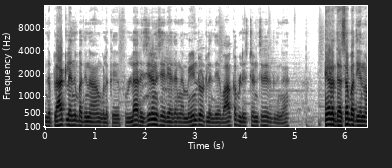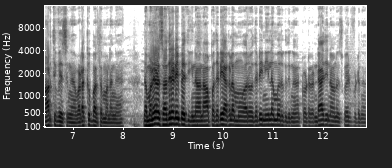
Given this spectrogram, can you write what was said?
இந்த பிளாட்லேருந்து பார்த்தீங்கன்னா உங்களுக்கு ஃபுல்லாக ரெசிடென்ஸ் ஏரியா தாங்க. மெயின் ரோட்லேருந்து வாக்கபிள் டிஸ்டன்ஸில் இருக்குதுங்க. மனையோட தசை பார்த்தீங்கன்னா நார்த் ஃபேஸுங்க வடக்கு பார்த்த மனைங்க இந்த மனையோட சதுரடி பார்த்தீங்கன்னா நாற்பது அடி அகலமும் அறுபது அடி நீளமும் இருக்குதுங்க. டோட்டல் ரெண்டாயிரத்தி நானூறு ஸ்கொயர் ஃபீட்டுங்க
